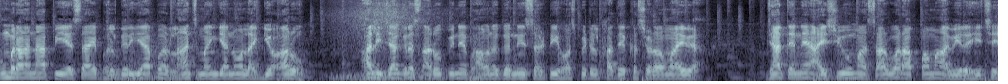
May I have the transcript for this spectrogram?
ઉમરાળાના પીએસઆઈ ભલગરિયા પર લાંચ માંગ્યાનો લાગ્યો આરોપ. હાલ ઇજાગ્રસ્ત આરોપીને ભાવનગરની સર્ટી હોસ્પિટલ ખાતે ખસેડવામાં આવ્યા. જ્યાં તેને આઈસીયુમાં સારવાર આપવામાં આવી રહી છે.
